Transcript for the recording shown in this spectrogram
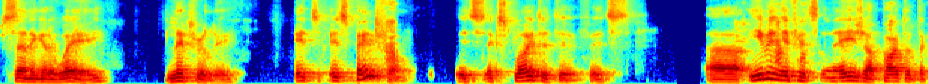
sending it away, literally. It's it's painful. It's exploitative. It's uh, even if it's in Asia, part of the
